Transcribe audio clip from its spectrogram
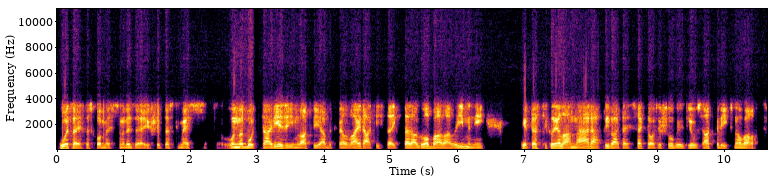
Otrais, tas, ko mēs esam redzējuši, ir tas, ka mēs, un varbūt tā ir iezīme Latvijā, bet vēl vairāk izteikti tādā globālā līmenī, ir tas, cik lielā mērā privātais sektors ir šobrīd kļuvis atkarīgs no valsts.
